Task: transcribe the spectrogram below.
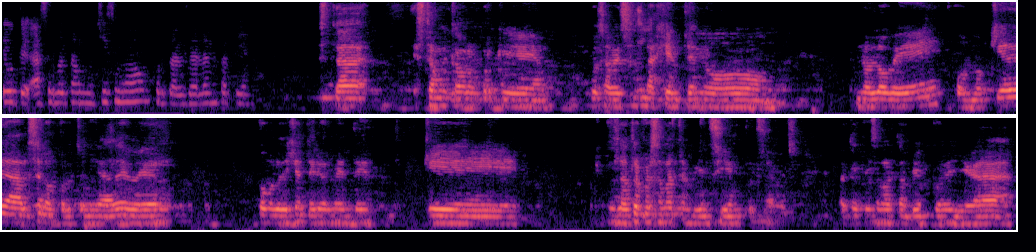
digo que hace falta muchísimo fortalecer la empatía. Está, está muy cabrón porque pues a veces la gente no, no lo ve o no quiere darse la oportunidad de ver, como lo dije anteriormente, que pues la otra persona también siente, ¿sabes? Otra persona también puede llegar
